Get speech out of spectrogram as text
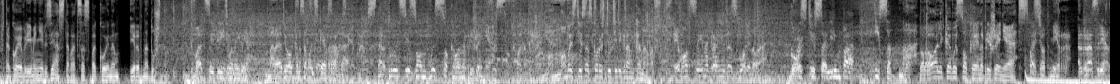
В такое время нельзя оставаться спокойным и равнодушным. 23 ноября на радио «Комсомольская правда» стартует сезон высокого напряжения. Новости со скоростью телеграм-каналов. Эмоции на грани дозволенного. Гости с Олимпа и со дна. Только высокое напряжение спасет мир. Разряд.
